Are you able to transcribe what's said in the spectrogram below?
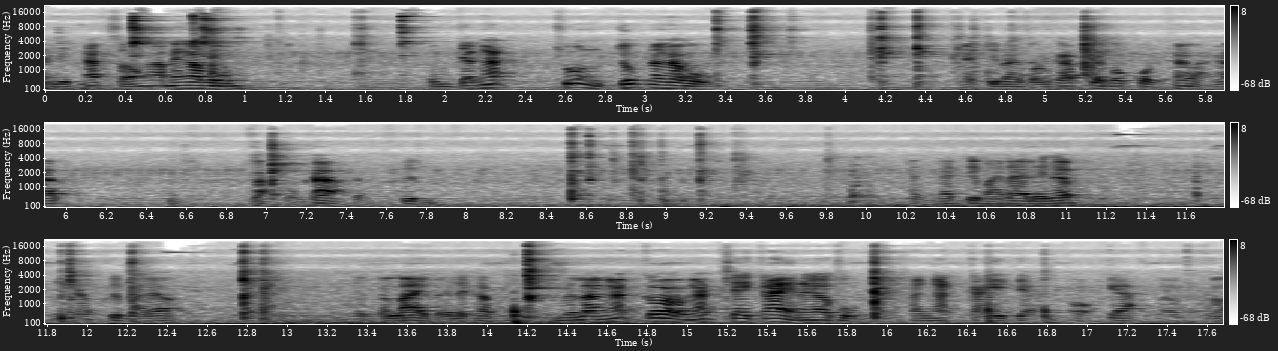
ก็ใช้เหล็กงัดสองอันนะครับผม ผมจะงัดช่วงจุ๊บนะครับผมอธิบายก่อนครับ แล้วก็กดข้างหลังครับฝั่งตรงข้ามครับขึ้นงัดขึ้นมาได้เลยครับนี่ครับขึ้นมาแล้วแล้วก็ไล่ไปเลยครับ เวลางัดก็งัดใกล้ๆนะครับผมถ้างัดไกลจะออกยากแล้วก็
